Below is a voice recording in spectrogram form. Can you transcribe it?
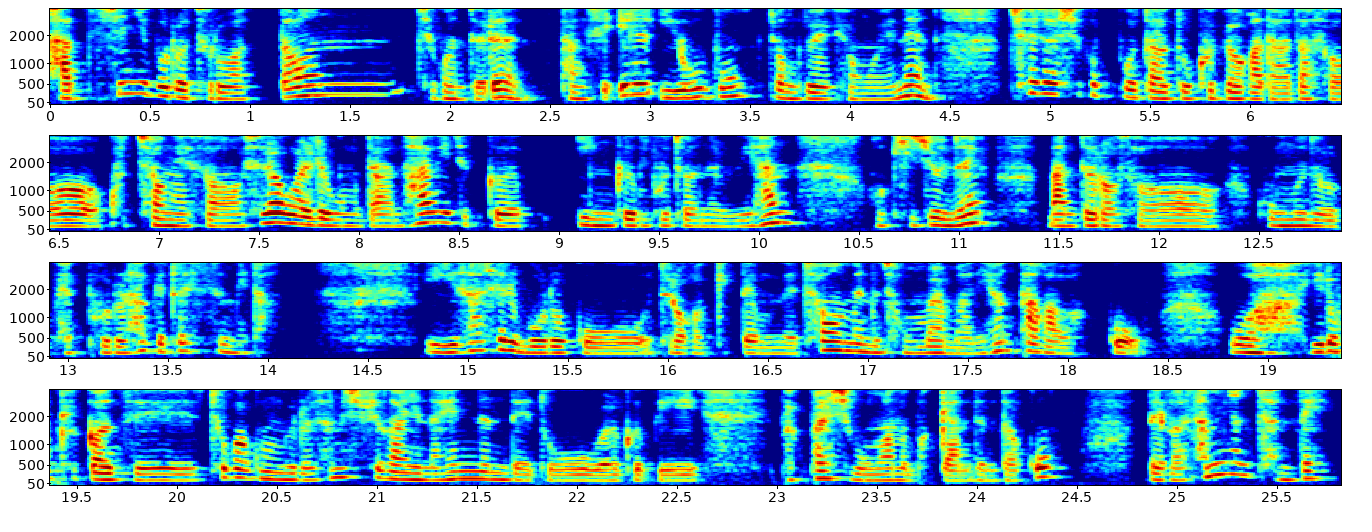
갓 신입으로 들어왔던 직원들은 당시 1, 2호봉 정도의 경우에는 최저 시급보다도 급여가 낮아서 구청에서 시설관리공단 하위 직급 임금 보전을 위한 어, 기준을 만들어서 공문으로 배포를 하기도 했습니다. 이 사실을 모르고 들어갔기 때문에 처음에는 정말 많이 현타가 왔고 와 이렇게까지 초과 근무를 30시간이나 했는데도 월급이 185만 원밖에 안 된다고? 내가 3년 차인데?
